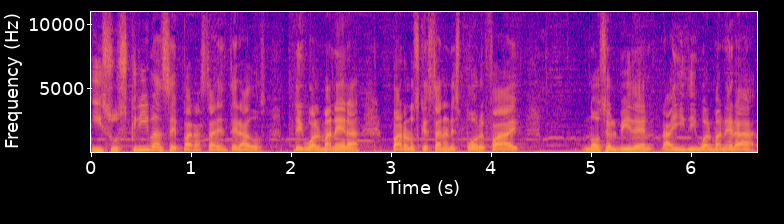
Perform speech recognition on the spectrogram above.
y suscríbanse para estar enterados. De igual manera, para los que están en Spotify, no se olviden ahí de igual manera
